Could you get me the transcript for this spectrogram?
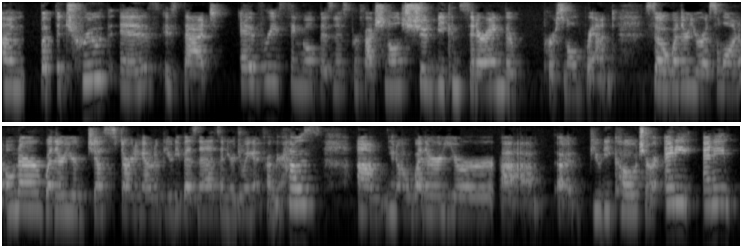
Um, but the truth is, is that every single business professional should be considering their personal brand. So whether you're a salon owner, whether you're just starting out a beauty business and you're doing it from your house, um, you know, whether you're uh, a beauty coach or any any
